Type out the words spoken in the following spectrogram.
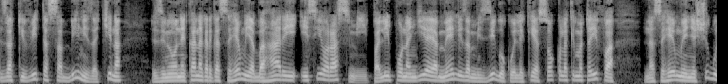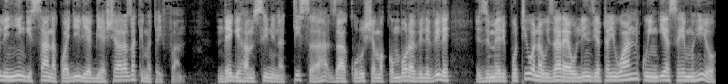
za kivita sabini za China zimeonekana katika sehemu ya bahari isiyo rasmi palipo na njia ya meli za mizigo kuelekea soko la kimataifa na sehemu yenye shughuli nyingi sana kwa ajili ya biashara za kimataifa. Ndege 59 za kurusha makombora vilevile zimeripotiwa na wizara ya ulinzi ya Taiwan kuingia sehemu hiyo,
